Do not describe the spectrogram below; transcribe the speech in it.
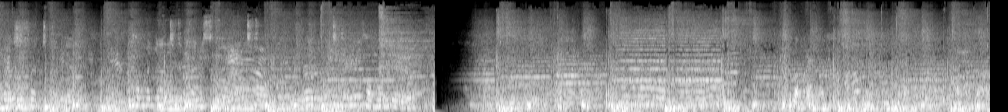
1st Battalion, Commander to the Council, Tom, Road Artillery Commander. สำหรับกองการศึกษาที่สองจาก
